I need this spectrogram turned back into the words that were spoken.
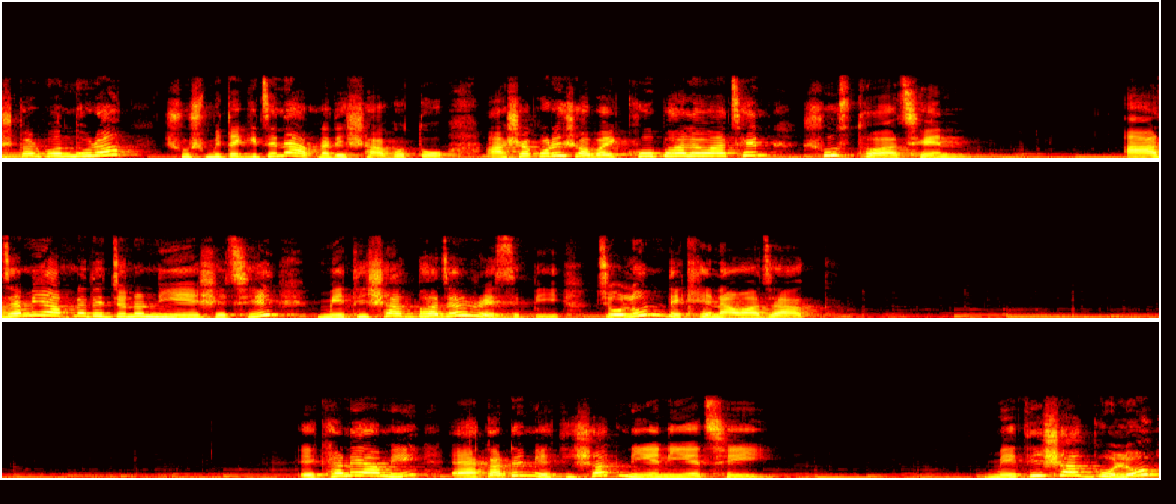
নমস্কার বন্ধুরা, সুস্মিতা কিচেনে আপনাদের স্বাগত। আশা করি সবাই খুব ভালো আছেন, সুস্থ আছেন। আজ আমি আপনাদের জন্য নিয়ে এসেছি মেথি শাক ভাজার রেসিপি। চলুন দেখে নেওয়া যাক। এখানে আমি এক আটে মেথি শাক নিয়ে নিয়েছি। মেথি শাকগুলো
